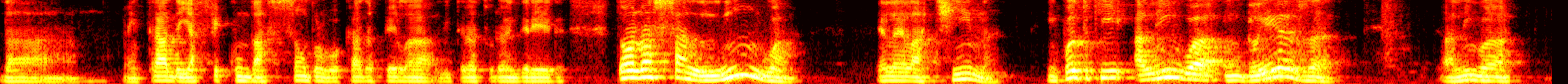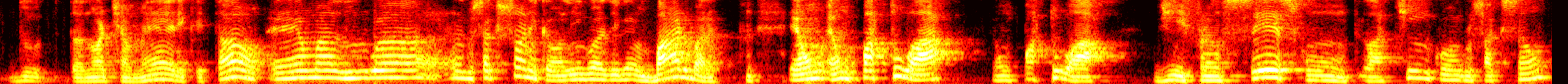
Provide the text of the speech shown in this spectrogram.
da a entrada e a fecundação provocada pela literatura grega. Então, a nossa língua, ela é latina, enquanto que a língua inglesa, a língua do, da Norte América e tal, é uma língua anglo-saxônica, uma língua, digamos, bárbara. É um, é um patuá, é um patuá de francês com latim, com anglo-saxão,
